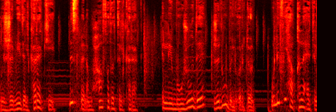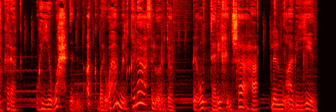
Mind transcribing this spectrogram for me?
والجميد الكركي نسبة لمحافظة الكرك اللي موجودة جنوب الأردن واللي فيها قلعة الكرك وهي واحدة من أكبر وأهم القلاع في الأردن بيعود تاريخ إنشائها للمؤابيين.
